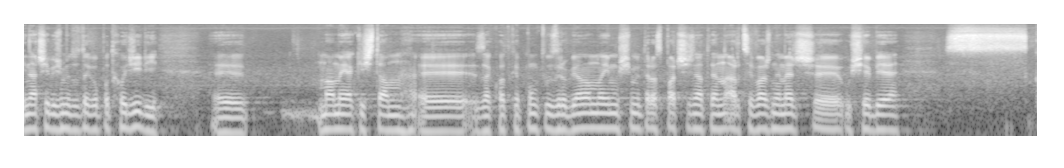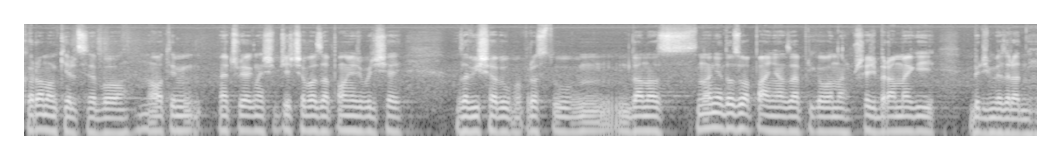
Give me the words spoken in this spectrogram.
inaczej byśmy do tego podchodzili. E, mamy jakieś tam e, zakładkę punktów zrobioną, no i musimy teraz patrzeć na ten arcyważny mecz e, u siebie z Koroną Kielce, bo no, o tym meczu jak najszybciej trzeba zapomnieć, bo dzisiaj Zawisza był po prostu mm, dla nas no, nie do złapania, zaaplikował nam 6 bramek i byliśmy bezradni.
